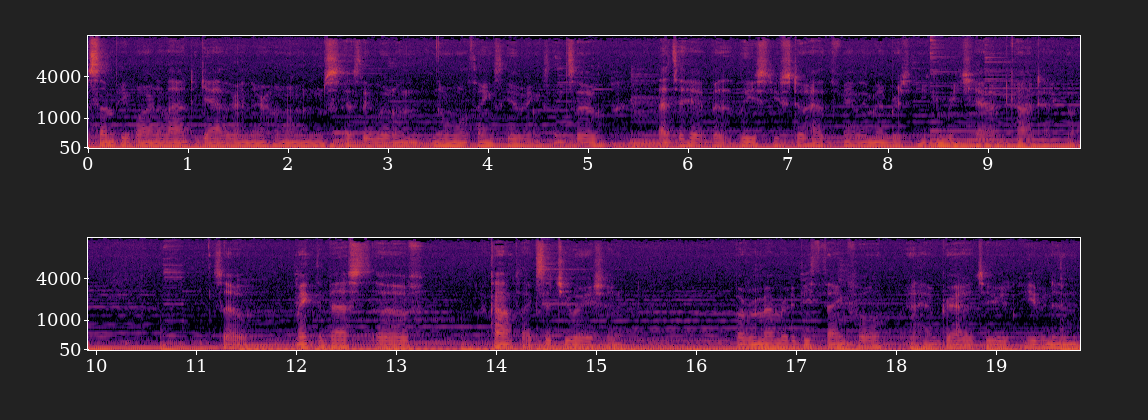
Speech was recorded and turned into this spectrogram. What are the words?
Know some people aren't allowed to gather in their homes as they would on normal Thanksgivings, and so that's a hit, but at least you still have family members and you can reach out and contact them. So make the best of a complex situation, but remember to be thankful and have gratitude even in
